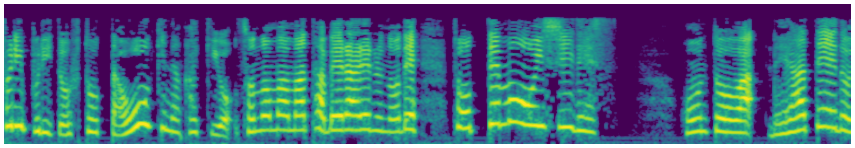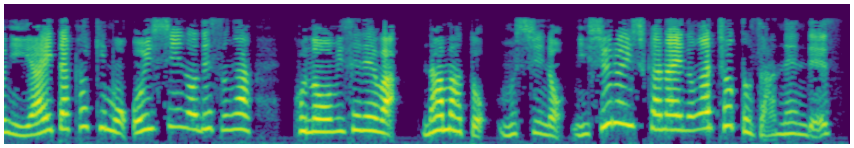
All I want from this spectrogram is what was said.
プリプリと太った大きな牡蠣をそのまま食べられるので、とっても美味しいです。本当はレア程度に焼いた牡蠣も美味しいのですが、このお店では生と蒸しの2種類しかないのがちょっと残念です。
